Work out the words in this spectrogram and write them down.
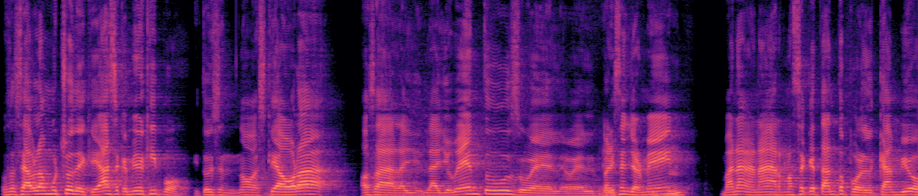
O sea, se habla mucho de que, ah, se cambió de equipo. Y todos dicen, no, es que ahora, o sea, la, la Juventus o el, o el Paris Saint Germain ujú. Van a ganar no sé qué tanto por el cambio,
